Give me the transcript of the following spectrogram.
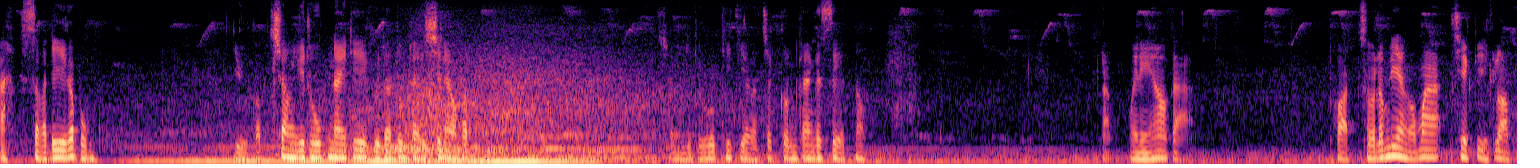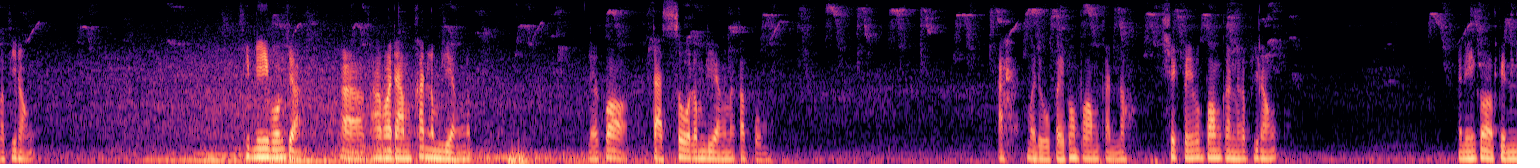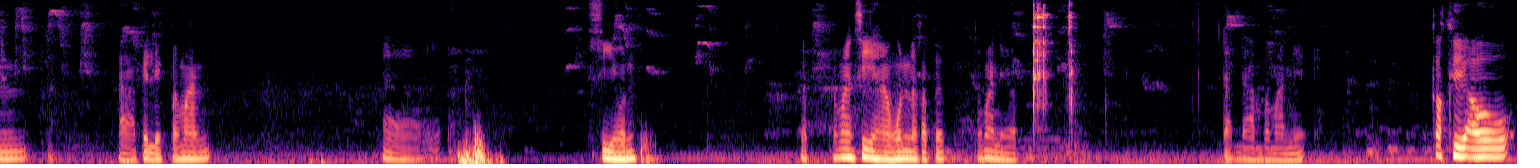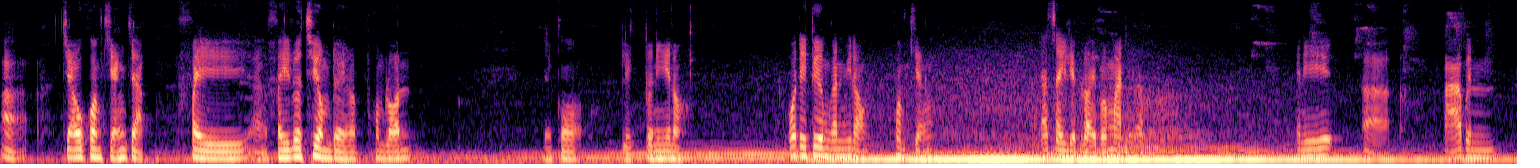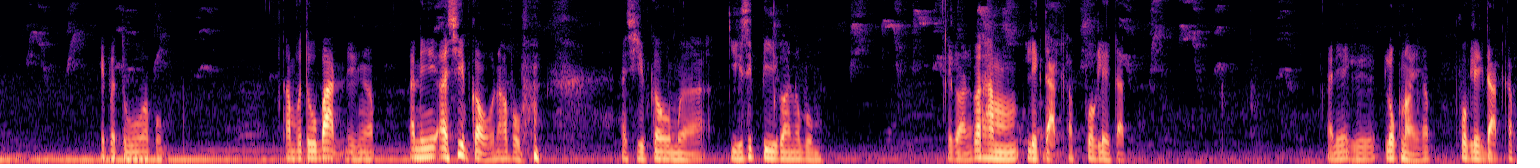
อะสวัสดีครับผม อยู่กับช่อง YouTube ในที่คือดันทุ่งไทยชาแนลครับ ช่อง YouTube ที่เกี่ยวกับจักรกลการเกษตรเนาะครับวันนี้เรากะถอดโซลำเลียงออกมาเช็คอีกรอบครับพี่น้อง คลิปนี้ผมจะอ่าพามาดำขั้นลำเลียงครับ แล้วก็ตัดโซ่ลำเลียงนะครับผมอะมาดูไปพร้อม ๆ กันเนาะเช็คไปพร้อมๆกันนะครับพี่น้อง อันนี้ก็เป็นอ่าเป็นเหล็กประมาณอ่าสี่หนครับประมาณสี่ห้าหนนะครับแบบประมาณนี้ครับดัดดามประมาณนี้ ก็คือเอาอ่าจะเอาความแข็งจากไฟอ่าไฟลวดเชื่อมด้วยครับ ความร้อน แล้วก็เหล็กตัวนี้เนาะก็ได้เติมกันพี่น้องความแข็งถ้าใส่เรียบร้อยประมาณนี้ครับ อันนี้อ่า ป้าเป็นเฮ็ดประตูครับผมทำประตูบ้านเองครับ อันนี้อาชีพเก่านะครับผม อาชีพเก่าเมื่อยี่สิบปีก่อนครับผม แต่ก่อนก็ทำเหล็กดัดครับ พวกเหล็กดัด อันนี้คือลกหน่อยครับ พวกเหล็กดัดครับ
